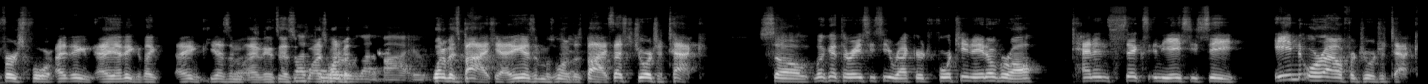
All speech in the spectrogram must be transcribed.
first four. I think I think like I think he has them. I think it's one of his one of his buys. Yeah, I think he has them as one of his buys. That's Georgia Tech. So look at their ACC record: 14-8 overall, 10 and six in the ACC. In or out for Georgia Tech?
